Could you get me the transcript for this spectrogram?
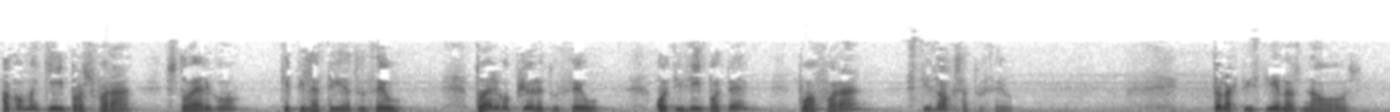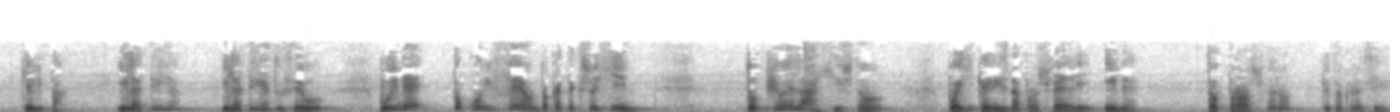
Ακόμα και η προσφορά στο έργο και τη λατρεία του Θεού. Το έργο ποιο είναι του Θεού; Οτιδήποτε που αφορά στη δόξα του Θεού. Το να χτιστεί ένας ναός και λοιπά η λατρεία, η λατρεία του Θεού που είναι το κορυφαίο, το κατεξοχήν. Το πιο ελάχιστο που έχει κανείς να προσφέρει είναι το πρόσφερο και το κρασί.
